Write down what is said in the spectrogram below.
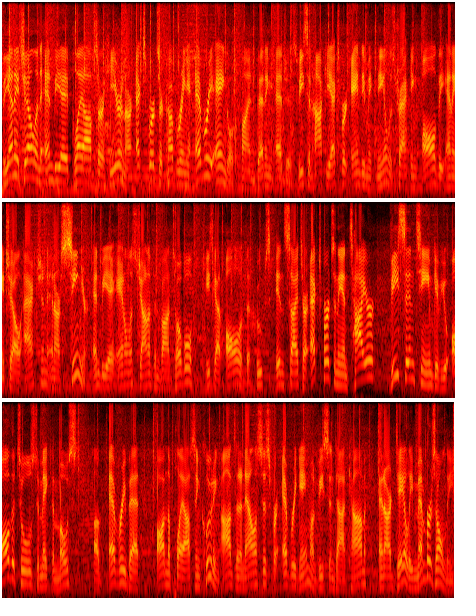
The NHL and NBA playoffs are here, and our experts are covering every angle to find betting edges. VSiN hockey expert Andy McNeil is tracking all the NHL action, and our senior NBA analyst Jonathan Von Tobel, he's got all of the hoops insights. Our experts and the entire VSiN team give you all the tools to make the most of every bet on the playoffs, including odds and analysis for every game on vsin.com and our daily members only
